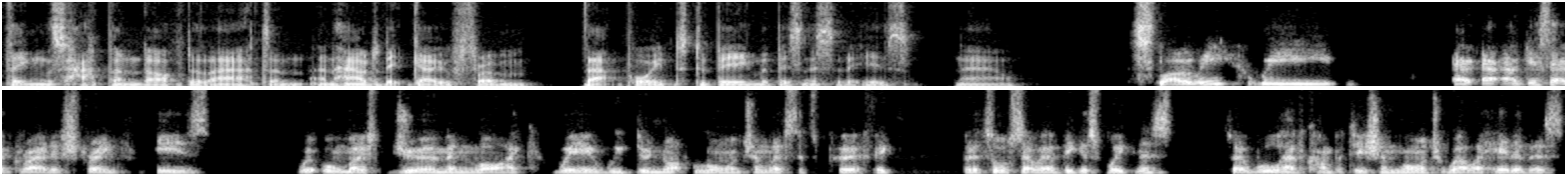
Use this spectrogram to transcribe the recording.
things happened after that and and how did it go from that point to being the business that it is now? Slowly, we, I, I guess our greatest strength is we're almost German like, where we do not launch unless it's perfect, but it's also our biggest weakness. So we'll have competition launch well ahead of us.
